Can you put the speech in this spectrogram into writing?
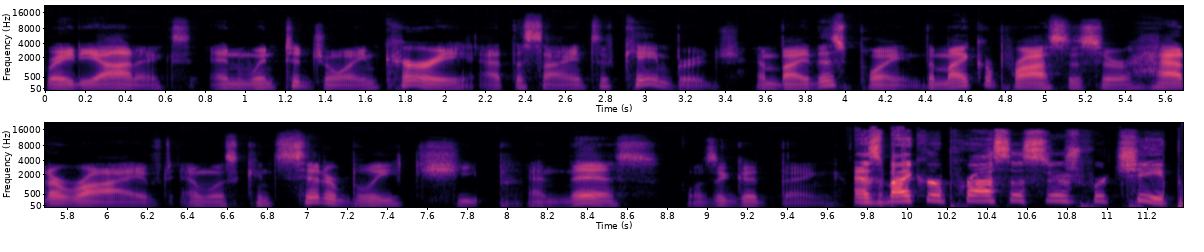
radionics and went to join Curry at the Science of Cambridge. And by this point, the microprocessor had arrived and was considerably cheap. And this was a good thing. As microprocessors were cheap,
